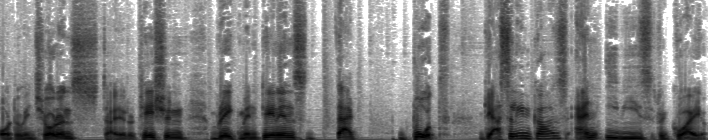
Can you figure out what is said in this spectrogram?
auto insurance, tire rotation, brake maintenance that both gasoline cars and EVs require.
